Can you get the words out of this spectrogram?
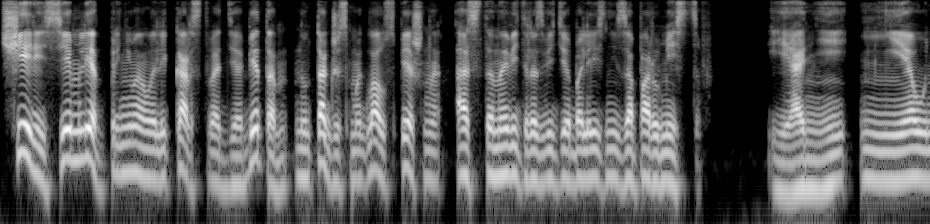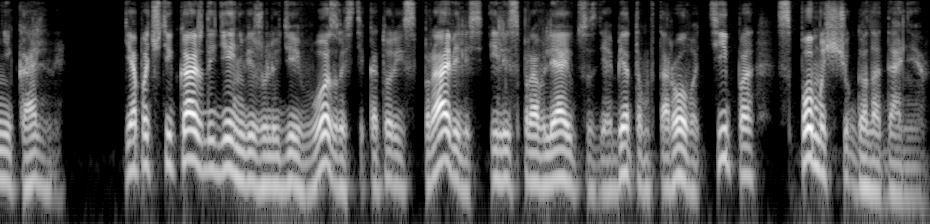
Черри 7 лет принимала лекарства от диабета, но также смогла успешно остановить развитие болезни за пару месяцев. И они не уникальны. Я почти каждый день вижу людей в возрасте, которые справились или справляются с диабетом второго типа с помощью голодания.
